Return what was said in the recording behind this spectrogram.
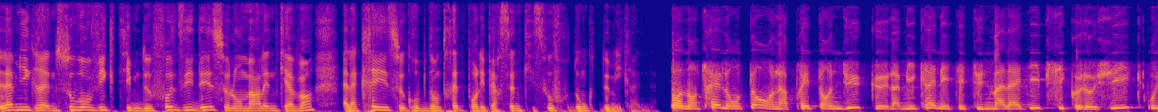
La migraine, souvent victime de fausses idées, selon Marlène Cavin, elle a créé ce groupe d'entraide pour les personnes qui souffrent donc de migraine. Pendant très longtemps, on a prétendu que la migraine était une maladie psychologique ou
